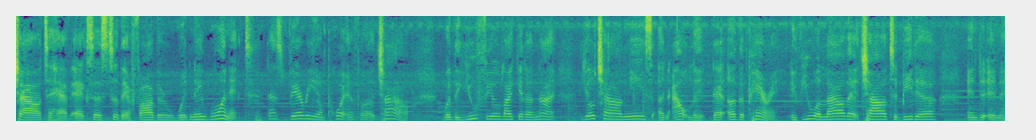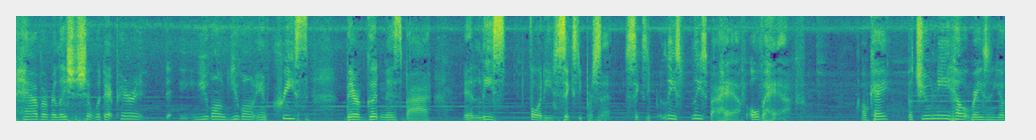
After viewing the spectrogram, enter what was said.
child to have access to their father when they want it. That's very important for a child. Whether you feel like it or not, your child needs an outlet, that other parent. If you allow that child to be there and, and have a relationship with that parent, you're going you to increase their goodness by at least 40, 60%, 60 at least at least by half, over half. Okay? But you need help raising your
